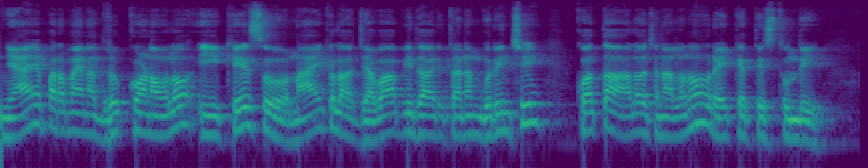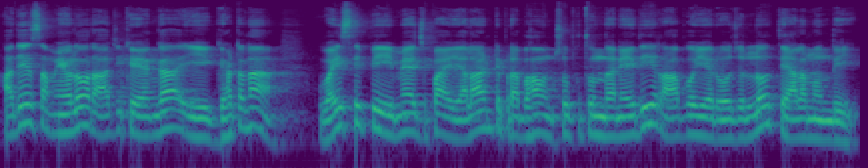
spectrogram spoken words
న్యాయపరమైన దృక్కోణంలో ఈ కేసు నాయకుల జవాబీదారితనం గురించి కొత్త ఆలోచనలను రేకెత్తిస్తుంది. అదే సమయంలో రాజకీయంగా ఈ ఘటన వైసీపీ ఇమేజ్పై ఎలాంటి ప్రభావం చూపుతుందనేది రాబోయే రోజుల్లో తేలనుంది.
